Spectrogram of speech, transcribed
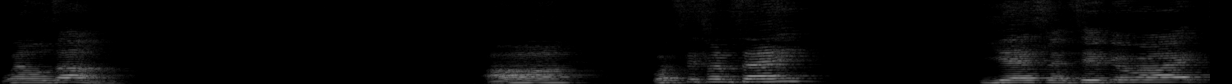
Well done. Ah, what's this one say? Yes, let's see if you're right.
